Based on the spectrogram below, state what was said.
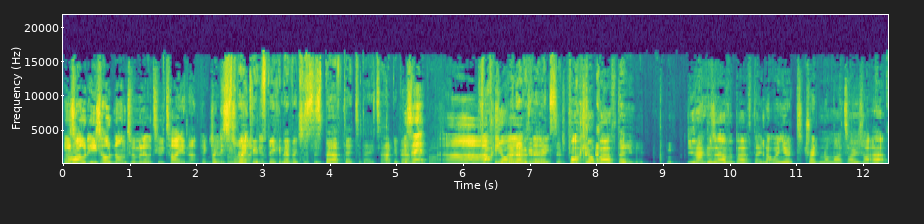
He's, I- hold, he's holding on to him a little too tight in that picture. But this is what I Speaking, speaking of which, it's his birthday today, so happy Is it? Barney. Oh, ah, Fuck happy your I'm never going to birthday. rinse him. Fuck your birthday. you don't deserve a birthday. Not when you're treading on my toes like that.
